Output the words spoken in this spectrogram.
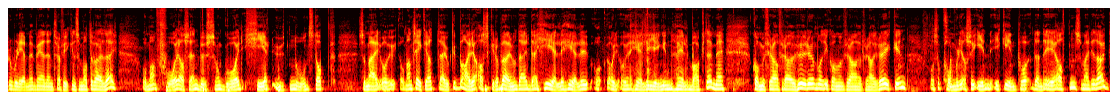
problemer med den trafikken som måtte være der. Og man får altså en buss som går helt uten noen stopp. Som er, og, og man tenker at det er jo ikke bare Asker og Bærum, det er, det er hele, hele, og, og, og hele gjengen hele bak der. Med, kommer fra, fra Hurum, og de kommer fra, fra Røyken. Og så kommer de altså inn, ikke inn på denne E18 som er i dag.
